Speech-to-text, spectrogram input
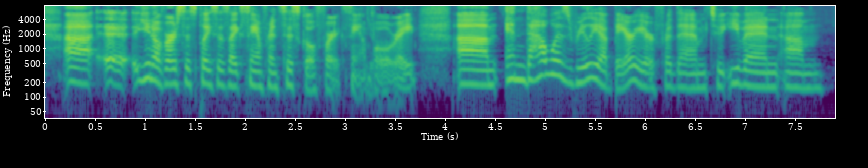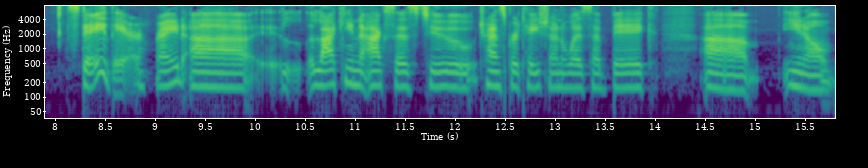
uh, you know, versus places like San Francisco, for example, yeah. right? Um, and that was really a barrier for them to even. Um, stay there, right? Uh, lacking access to transportation was a big, um, you know,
